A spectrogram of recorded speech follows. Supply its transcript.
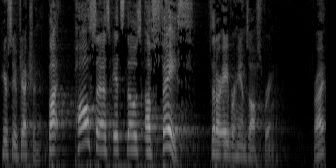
here's the objection. But Paul says it's those of faith that are Abraham's offspring. Right?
